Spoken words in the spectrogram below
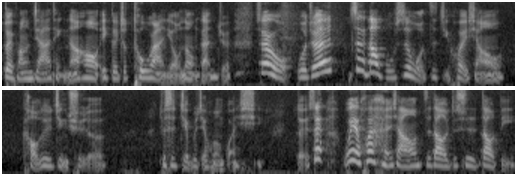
对方家庭，然后一个就突然有那种感觉。所以我我觉得这个倒不是我自己会想要考虑进去的，就是结不结婚的关系。对，所以我也会很想要知道，就是到底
